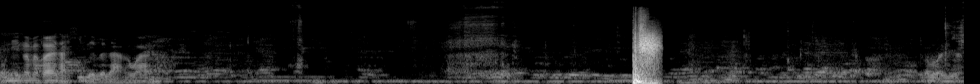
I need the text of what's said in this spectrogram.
วันนี้ก็ไม่ค่อยถ่ายคลิปเลยเวลาก็ว่าร่อยเลย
